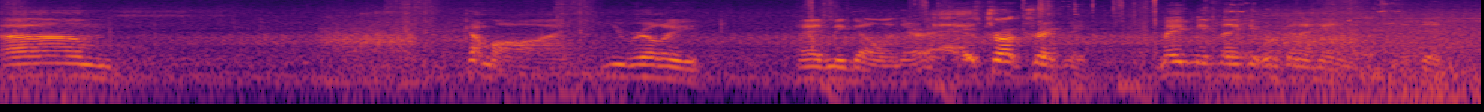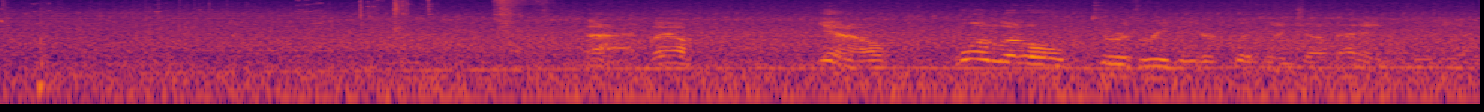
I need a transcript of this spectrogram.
Um... Come on. You really had me going there. His truck tricked me. Made me think it was to handle it. It didn't. Alright, well, you know, one little two or three meter quick winch up, that ain't no biggie, I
